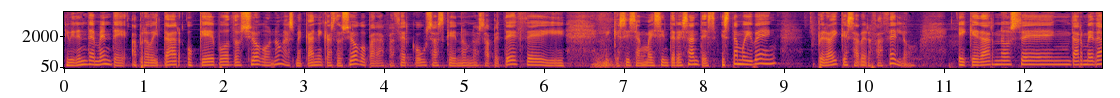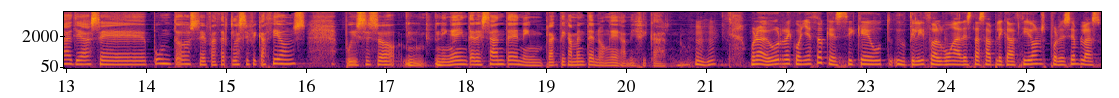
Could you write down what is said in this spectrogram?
evidentemente aproveitar o que é bo do xogo, non as mecánicas do xogo para facer cousas que non nos apetece e, e que sexan sean máis interesantes. Está moi ben, pero hai que saber facelo. E quedarnos en dar medallas e puntos e facer clasificacións, pois eso mm, nin é interesante, nin prácticamente non é gamificar. Non? Uh -huh. Bueno, eu recoñezo que sí que ut utilizo algunha destas aplicacións, por exemplo, as,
